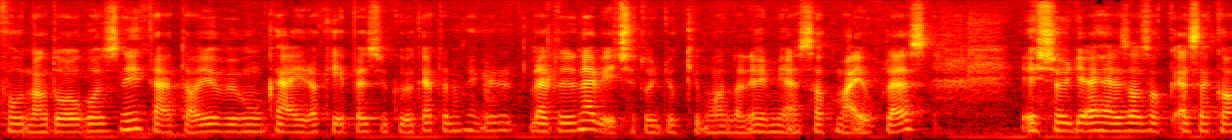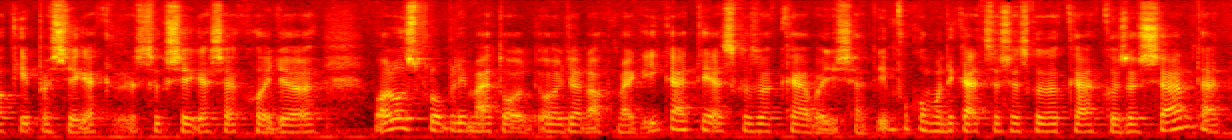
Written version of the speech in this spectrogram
fognak dolgozni, tehát a jövő munkáira képezzük őket, amiknek lehet, hogy a nevét se tudjuk kimondani, hogy milyen szakmájuk lesz és ugye ehhez azok, ezek a képességek szükségesek, hogy valós problémát oldjanak meg IKT eszközökkel, vagyis hát infokommunikációs eszközökkel közösen, tehát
